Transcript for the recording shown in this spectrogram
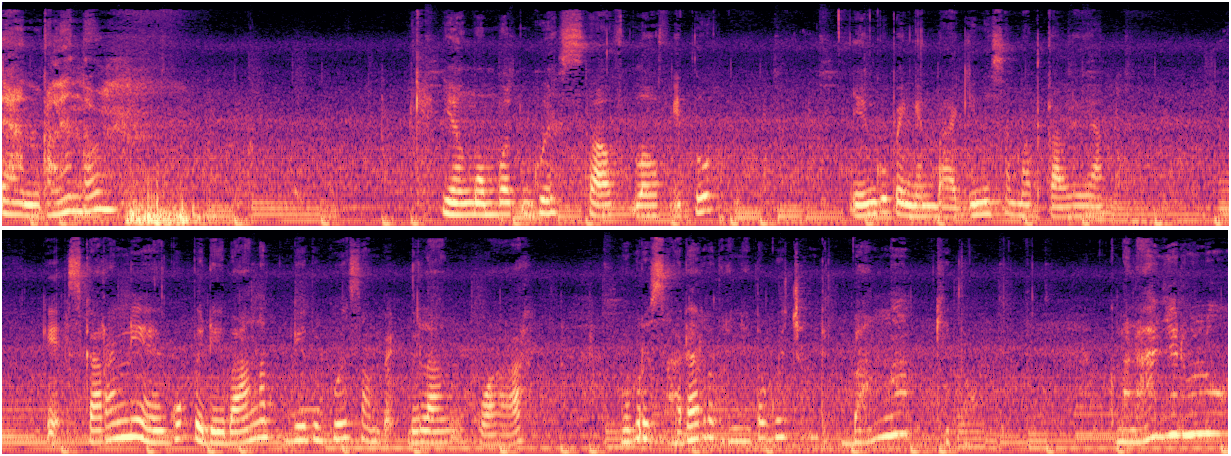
dan kalian tahu yang membuat gue self love itu yang gue pengen bagi nih sama kalian. Kayak sekarang nih ya gue pede banget gitu. Gue sampai bilang wah gue baru sadar ternyata gue cantik banget gitu. Ke mana aja dulu?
